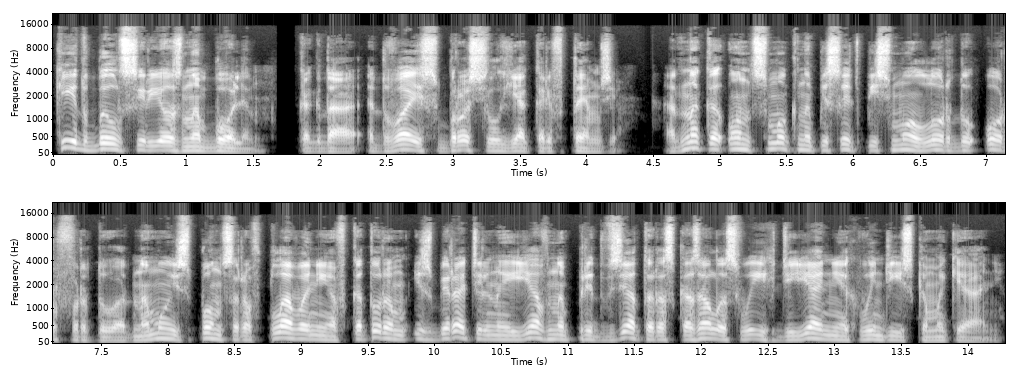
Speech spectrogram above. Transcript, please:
Кид был серьезно болен, когда Эдвайс бросил якорь в Темзе. Однако он смог написать письмо лорду Орфорду, одному из спонсоров плавания, в котором избирательно и явно предвзято рассказал о своих деяниях в Индийском океане.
